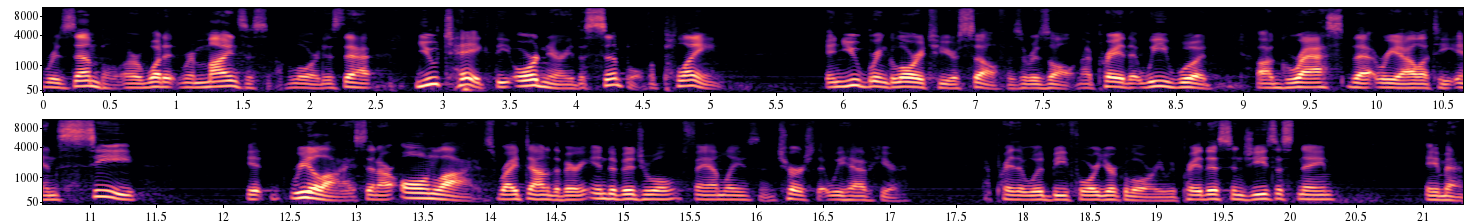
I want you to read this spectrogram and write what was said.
resembles, or what it reminds us of, Lord, is that you take the ordinary, the simple, the plain, and you bring glory to yourself as a result. And I pray that we would uh, grasp that reality and see it realized in our own lives, right down to the very individual families and church that we have here. I pray that it would be for your glory. We pray this in Jesus' name. Amen.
